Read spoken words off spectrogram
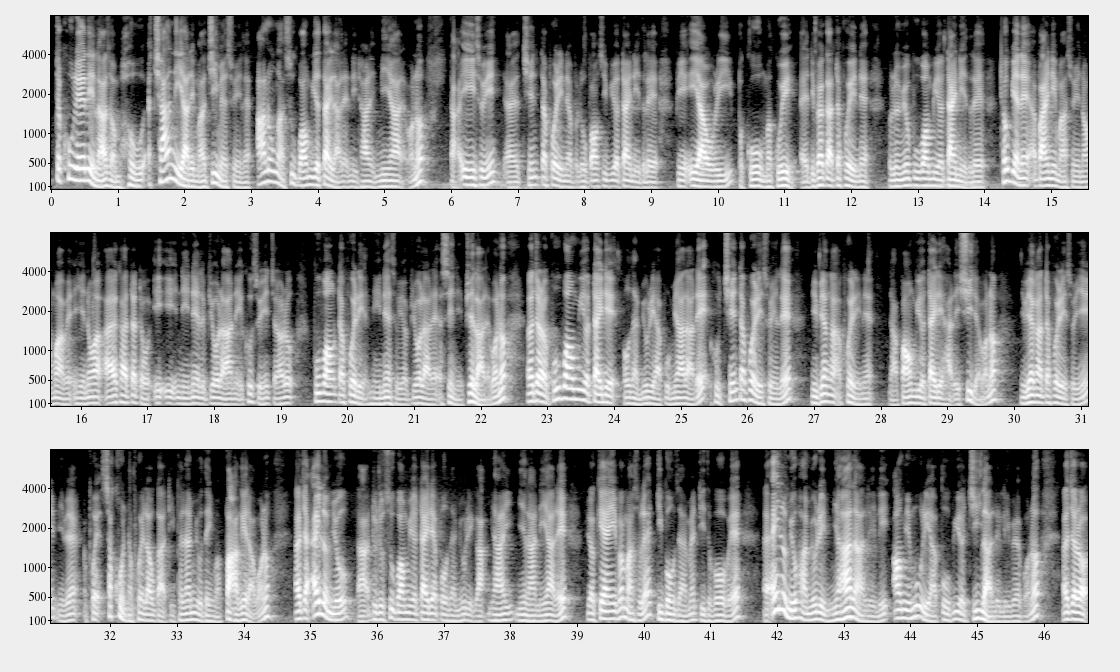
တစ်ခုတည်းတင်လားဆိုတော့မဟုတ်ဘူးအခြားနေရာတွေမှာကြည့်မယ်ဆိုရင်လည်းအားလုံးကစုပေါင်းပြီးတော့တိုက်လာတဲ့အနေအထားတွေမြင်ရတယ်ပေါ့နော်ဒါအေးဆိုရင်အဲချင်းတပ်ဖွဲ့တွေနဲ့ဘယ်လိုပေါင်းစည်းပြီးတော့တိုက်နေတယ်လဲပြီးရင် AROD ပကိုးမကွေးအဲဒီဘက်ကတပ်ဖွဲ့တွေနဲ့ ဘယ်လိုမျိုးပူးပေါင်းပြီးတော့တိုက်နေတယ်လဲထုတ်ပြန်တဲ့အပိုင်းတွေမှာဆိုရင်တော့မှပဲအရင်တော့အာခတက်တော် AA အနေနဲ့လည်းပြောတာအနေအခုဆိုရင်ကျွန်တော်တို့ပူးပေါင်းတပ်ဖွဲ့တွေအနေနဲ့ဆိုရပြောလာတဲ့အဆင့်တွေဖြစ်လာတယ်ပေါ့နော်အဲတော့ကျတော့ပူးပေါင်းပြီးတော့တိုက်တဲ့ပုံစံမျိုးတွေကပုံများလာတယ်အခုချင်းတပ်ဖွဲ့တွေဆိုရင်လည်းမြေပြန့်ကအဖွဲ့တွေနဲ့ဒါပေါင်းပြီးတော့တိုက်တဲ့ဟာတွေရှိတယ်ပေါ့နော်မြေပြန့်ကတပ်ဖွဲ့တွေဆိုရင်မြေပြန့်အဖွဲ့16နှစ်ဖွဲ့လောက်ကဒီဖလန်းမျိုးသိမ်းမှာပါခဲ့တာပေါ့နော်အဲကြအဲ့လိုမျိုးဒါအတူတူစုပေါင်းပြီးတော့တိုက်တဲ့ပုံစံမျိုးတွေကအများကြီးမြင်လာနေရတယ် ပြီးတော့ KIA ဘက်မှာဆိုလည်းဒီပုံစံပဲဒီသဘောပဲအဲအဲ့လိုမျိုးဟာမျိုးတွေများလာလေလေအောင်မြင်မှုတွေကပို့ပြီးတော့ကြီးလာလေလေပဲပေါ့နော်အဲကြတော့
